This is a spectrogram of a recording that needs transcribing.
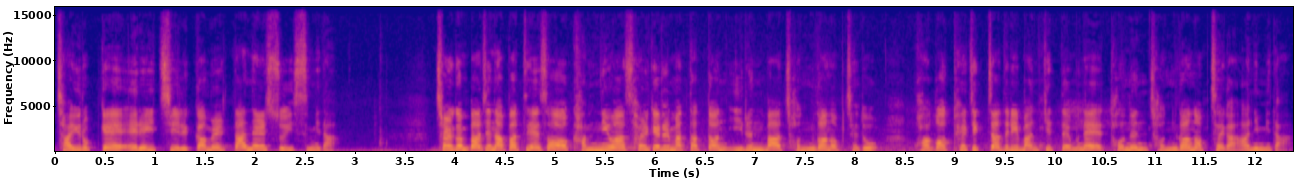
자유롭게 LH 일감을 따낼 수 있습니다. 철근 빠진 아파트에서 감리와 설계를 맡았던 이른바 전관업체도 과거 퇴직자들이 많기 때문에 더는 전관업체가 아닙니다.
